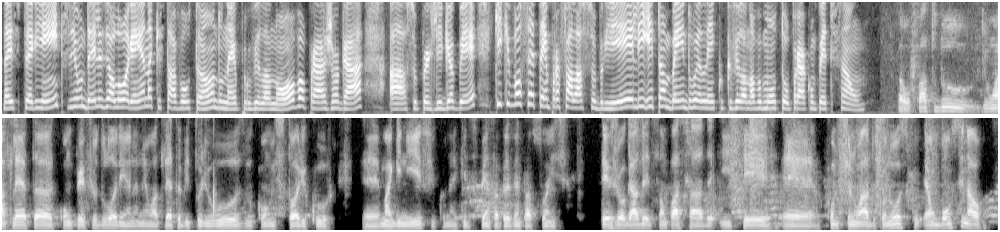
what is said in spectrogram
né, experientes e um deles é o Lorena, que está voltando né, para o Vila Nova para jogar a Superliga B. O que, que você tem para falar sobre ele e também do elenco que o Vila Nova montou para a competição? Ah, o fato do, de um atleta com o perfil do Lorena, né, um atleta vitorioso, com um histórico é, magnífico, né, que dispensa apresentações, ter jogado a edição passada e ter é, continuado conosco é um bom sinal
